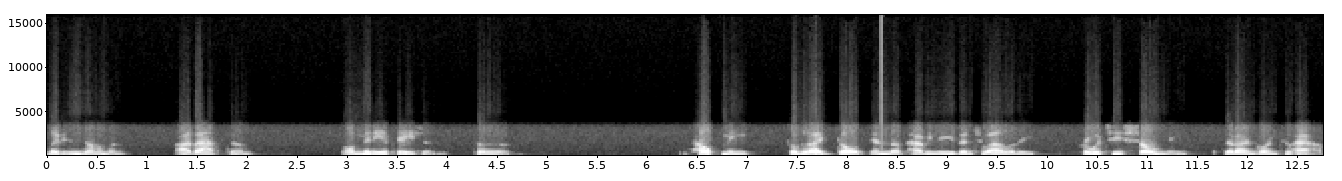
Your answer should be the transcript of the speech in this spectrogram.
Ladies and gentlemen, I've asked him on many occasions to help me so that I don't end up having the eventuality for which he's shown me that I'm going to have.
